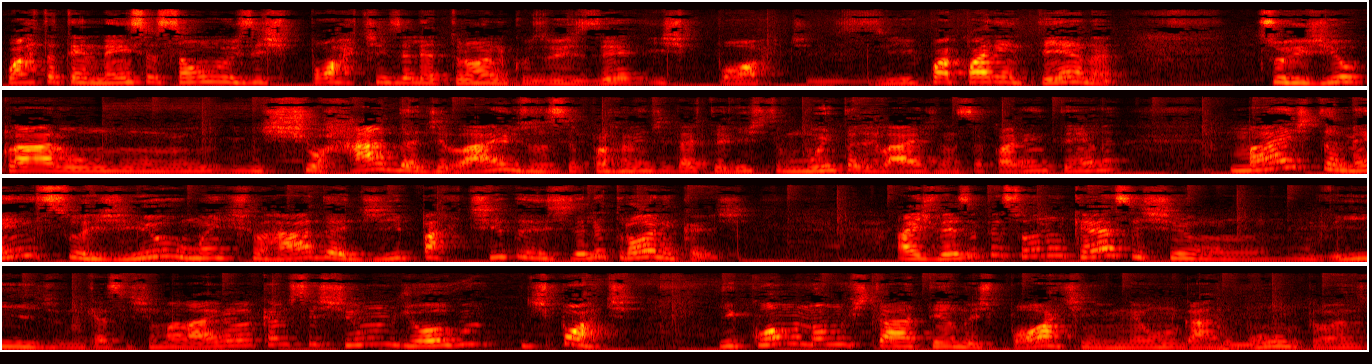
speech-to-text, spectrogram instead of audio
Quarta tendência são os esportes eletrônicos, os e-esportes. E com a quarentena, Surgiu, claro, uma enxurrada de lives, você provavelmente deve ter visto muitas lives nessa quarentena, mas também surgiu uma enxurrada de partidas eletrônicas. Às vezes a pessoa não quer assistir um, um vídeo, não quer assistir uma live, ela quer assistir um jogo de esporte. E como não está tendo esporte em nenhum lugar do mundo, pelo menos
